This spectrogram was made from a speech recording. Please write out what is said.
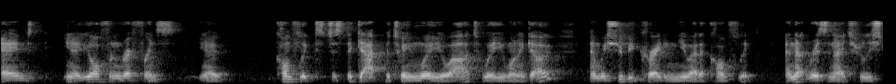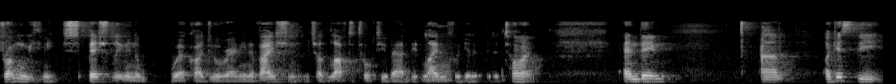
And you know, you often reference you know conflict's just the gap between where you are to where you want to go, and we should be creating new out of conflict. And that resonates really strongly with me, especially in the work I do around innovation, which I'd love to talk to you about a bit later if we get a bit of time. And then um, I guess the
